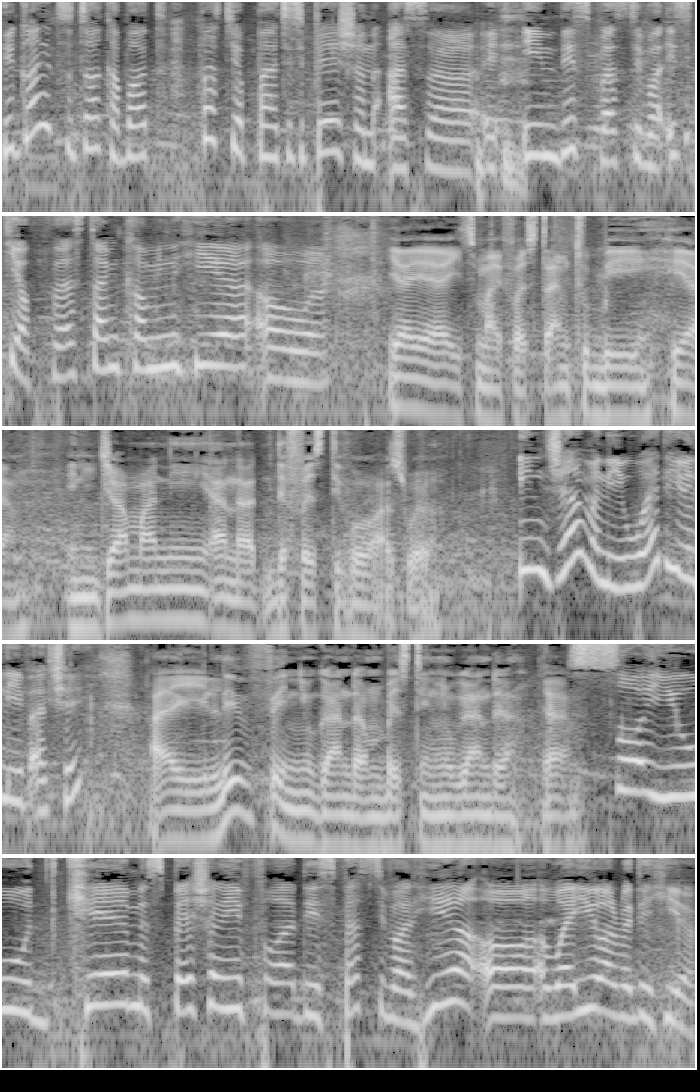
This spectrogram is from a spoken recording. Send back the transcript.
We're going to talk about first your participation as uh, in this festival. Is it your first time coming here or? Yeah, yeah, it's my first time to be here in Germany and at the festival as well. In Germany, where do you live actually? I live in Uganda. I'm based in Uganda. Yeah. So you came especially for this festival here, or were you already here?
